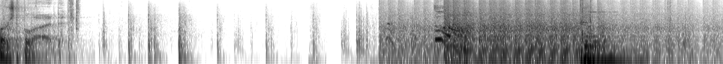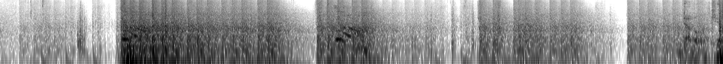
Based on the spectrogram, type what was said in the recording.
First blood. Double kill.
